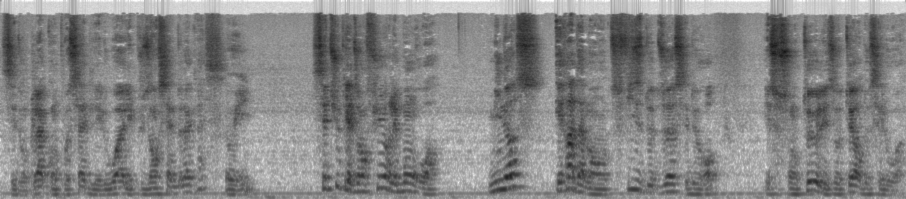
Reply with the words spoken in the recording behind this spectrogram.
C'est donc là qu'on possède les lois les plus anciennes de la Grèce? Oui. Sais-tu quels en furent les bons rois? Minos et Rhadamante, fils de Zeus et d'Europe, et ce sont eux les auteurs de ces lois.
